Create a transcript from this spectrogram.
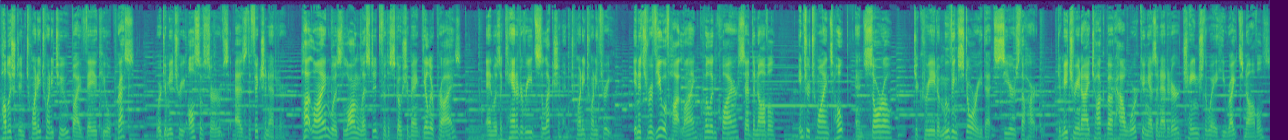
published in 2022 by Véhicule Press, where Dimitri also serves as the fiction editor. Hotline was longlisted for the Scotiabank Giller Prize and was a Canada Reads selection in 2023. In its review of Hotline, Quill and Quire said the novel intertwines hope and sorrow to create a moving story that sears the heart. Dimitri and I talk about how working as an editor changed the way he writes novels,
